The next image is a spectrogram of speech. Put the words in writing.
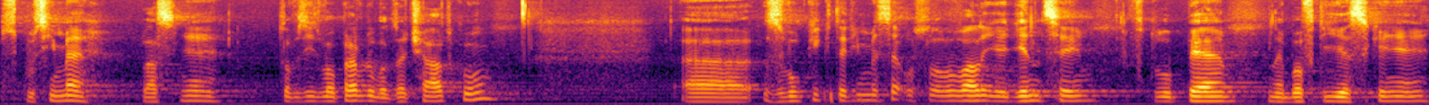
Zkusíme vlastně to vzít opravdu od začátku. Zvuky, kterými se oslovovali jedinci v tlupě nebo v té jeskyni,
